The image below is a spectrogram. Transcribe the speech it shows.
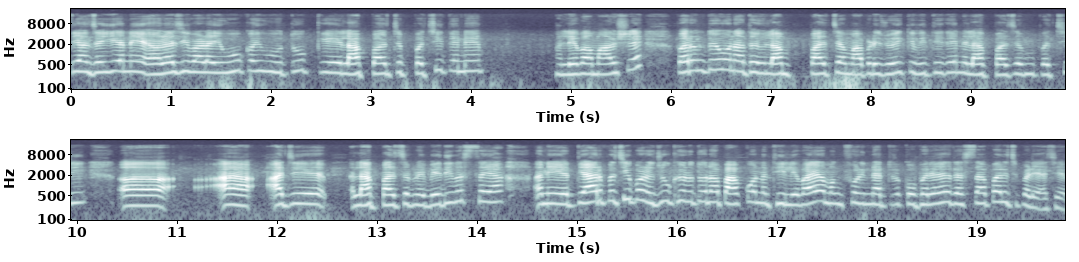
ત્યાં જઈ અને હરાજીવાળા એવું કહ્યું હતું કે લાભ પાંચ પછી તેને લેવામાં આવશે. પરંતુ એવું ના થયું. લાભ પાંચમ આપણે જોઈ કે વીતી ગઈને લાભ પાંચમ પછી આજે લાભ પાંચમને બે દિવસ થયા અને ત્યાર પછી પણ હજુ ખેડૂતોના પાકો નથી લેવાયા. મગફળીના ટ્રકો ભરેલા, રસ્તા પર જ પડ્યા છે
